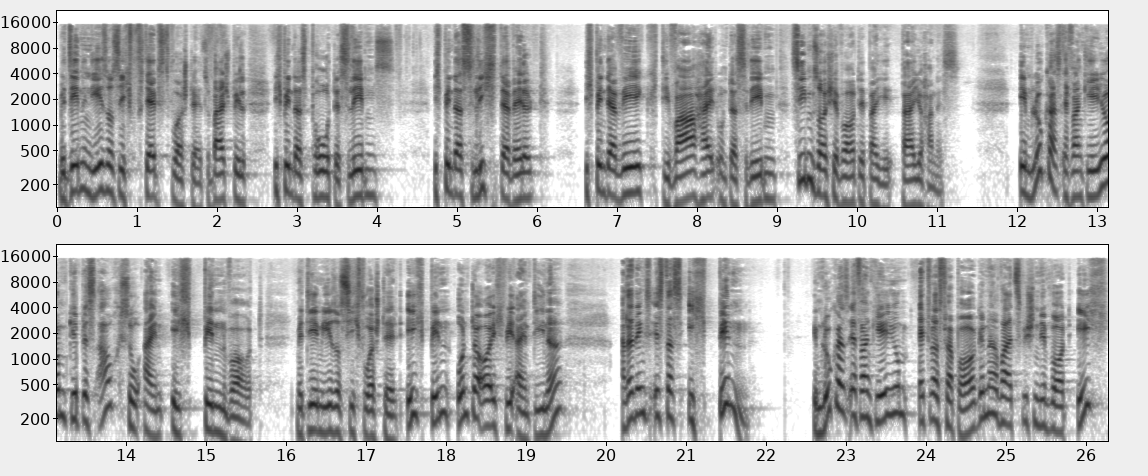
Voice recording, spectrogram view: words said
mit denen Jesus sich selbst vorstellt. Zum Beispiel, ich bin das Brot des Lebens, ich bin das Licht der Welt, ich bin der Weg, die Wahrheit und das Leben. Sieben solche Worte bei Johannes. Im Lukas-Evangelium gibt es auch so ein Ich bin-Wort, mit dem Jesus sich vorstellt. Ich bin unter euch wie ein Diener. Allerdings ist das Ich bin im Lukas-Evangelium etwas verborgener, weil zwischen dem Wort ich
